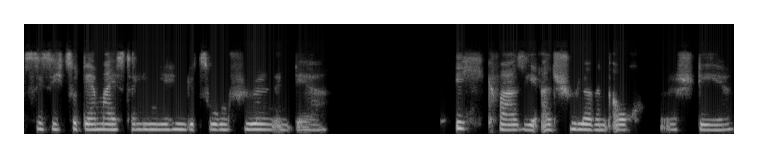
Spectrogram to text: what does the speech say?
sie sich zu der Meisterlinie hingezogen fühlen, in der ich quasi als Schülerin auch äh, stehe.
